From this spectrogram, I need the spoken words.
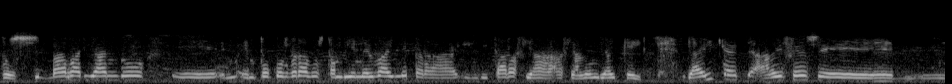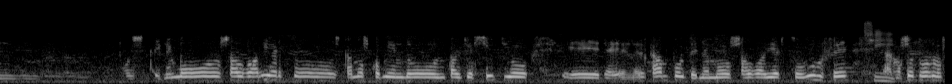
pues va variando en, en, pocos grados también el baile para indicar hacia, hacia dónde hay que ir. De ahí que a veces pues tenemos algo abierto, estamos comiendo en cualquier sitio eh, en el campo, tenemos algo abierto dulce. A nosotros,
